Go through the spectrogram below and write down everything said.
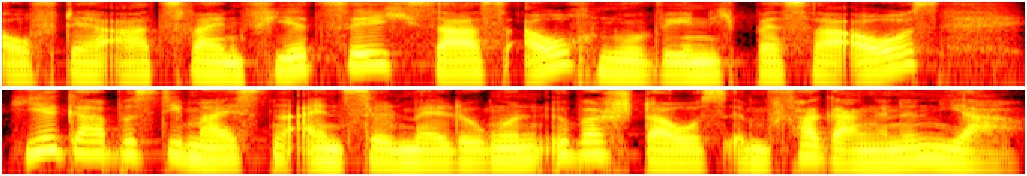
Auf der A42 sah es auch nur wenig besser aus. Hier gab es die meisten Einzelmeldungen über Staus im vergangenen Jahr.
